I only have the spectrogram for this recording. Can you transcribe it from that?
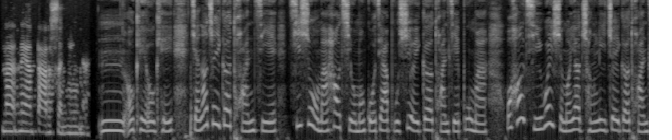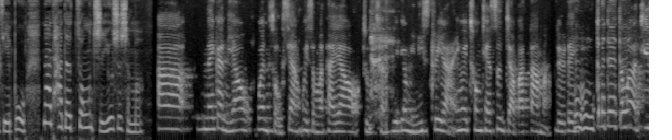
那那样大的声音呢。嗯，OK OK，讲到这个团结，其实我蛮好奇，我们国家不是有一个团结部吗？我好奇为什么要成立这个团结部？那它的宗旨又是什么？啊，那个你要问首相为什么他要组成一个 ministry 啊？因为从前是加巴旦嘛，对不对？嗯，对对对。那么其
